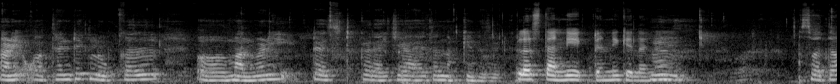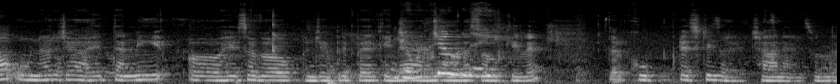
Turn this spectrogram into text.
आणि ऑथेंटिक लोकल मालवणी टेस्ट करायची आहे तर नक्की व्हिजिट प्लस त्यांनी एकट्यांनी केलं स्वतः ओनर जे आहेत त्यांनी हे सगळं म्हणजे प्रिपेअर केलं आहे आणि आम्हाला सर्व केलं आहे तर खूप टेस्टीज आहे. छान आहे सुंदर.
